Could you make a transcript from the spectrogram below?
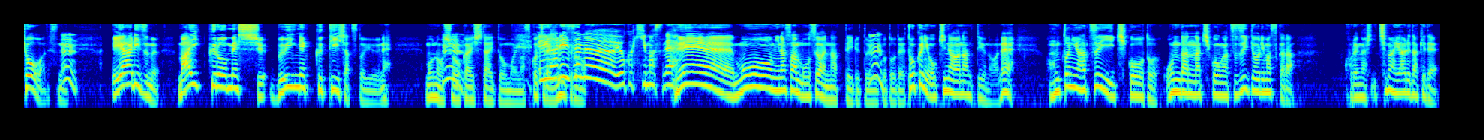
今日はですね、うん。エアリズムマイクロメッシュ V ネック T シャツというねものを紹介したいと思います、こちエアリズらユニクロの。ムよく聞きますね。ねえもう皆さんもお世話になっているということで、特に沖縄なんていうのはね本当に暑い気候と温暖な気候が続いておりますからこれが1枚あるだけで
